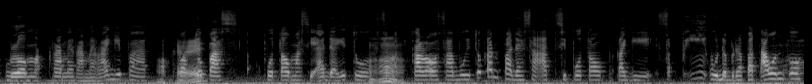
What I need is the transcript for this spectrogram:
belum rame-rame lagi pak Oke. waktu pas putau masih ada itu. Sem- kalau sabu itu kan pada saat si putau lagi sepi udah berapa tahun tuh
